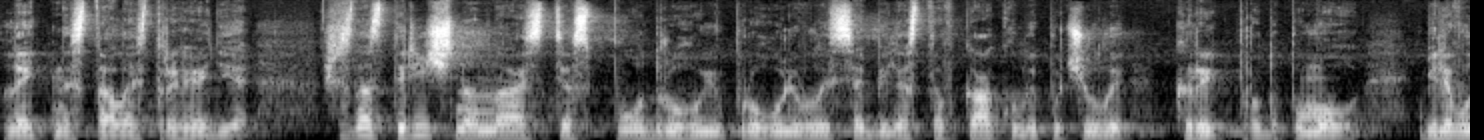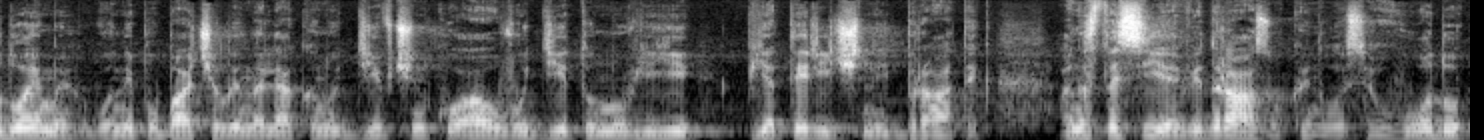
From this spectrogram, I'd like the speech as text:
ледь не сталася трагедія. 16-річна Настя з подругою прогулювалися біля ставка, коли почули крик про допомогу. Біля водойми вони побачили налякану дівчинку, а у воді тонув її п'ятирічний братик. Анастасія відразу кинулася у воду,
